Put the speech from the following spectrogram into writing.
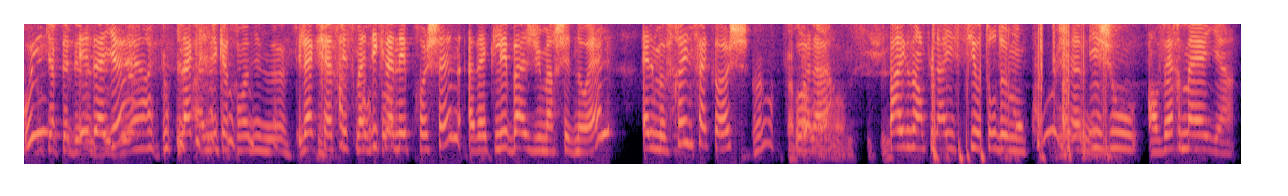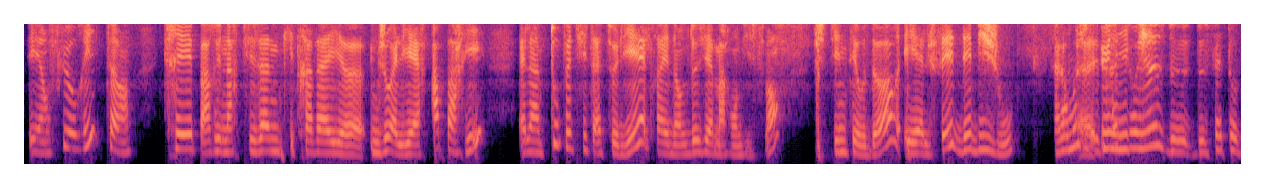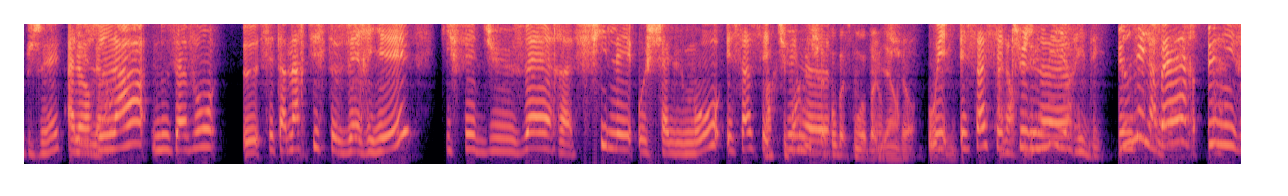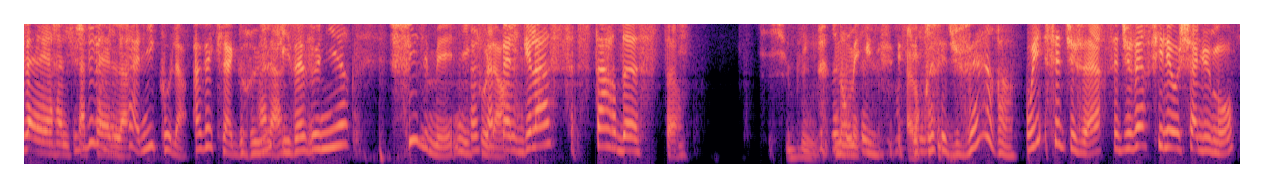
oui. Et, et d'ailleurs, la, 99. la créatrice m'a dit que l'année prochaine, avec les bâches du marché de Noël, elle me ferait une sacoche. Ah, voilà. Par exemple, là, ici, autour de mon cou, j'ai un bijou en vermeil et en fluorite, créé par une artisane qui travaille, euh, une joaillière à Paris. Elle a un tout petit atelier, elle travaille dans le deuxième arrondissement, Justine Théodore, et elle fait des bijoux. Alors moi, j'étais euh, très curieuse de, de, cet objet. Alors là. là, nous avons, euh, c'est un artiste verrier qui fait du verre filé au chalumeau, et ça, c'est une. Le chapeau parce qu'on voit pas bien. bien. Oui, et ça, c'est une. Une meilleure idée. Une Donnez sphère univers, elle Je s'appelle. vais la à Nicolas avec la grue. Voilà, il va venir filmer Nicolas. Ça s'appelle Glace Stardust. C'est sublime. Non, mais c'est quoi C'est du verre? Oui, c'est du verre. C'est du verre filé au chalumeau.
